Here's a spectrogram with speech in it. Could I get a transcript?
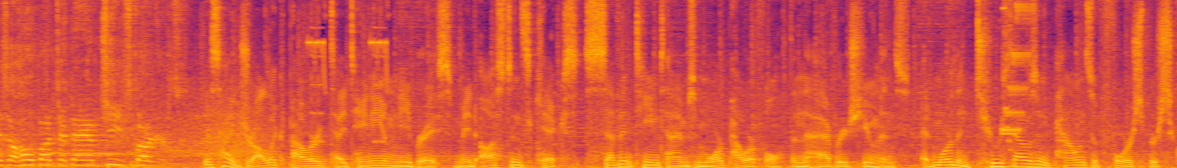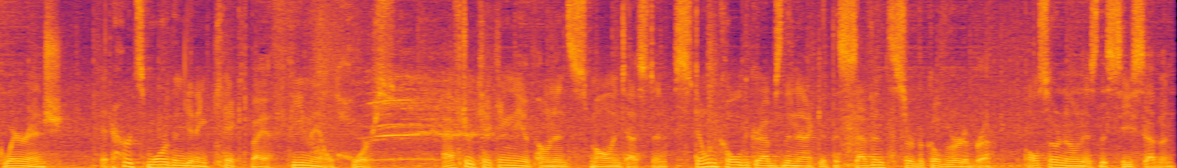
is a whole bunch of damn cheeseburgers. This hydraulic powered titanium knee brace made Austin's kicks 17 times more powerful than the average human's. At more than 2,000 pounds of force per square inch, it hurts more than getting kicked by a female horse. After kicking the opponent's small intestine, Stone Cold grabs the neck at the seventh cervical vertebra, also known as the C7.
